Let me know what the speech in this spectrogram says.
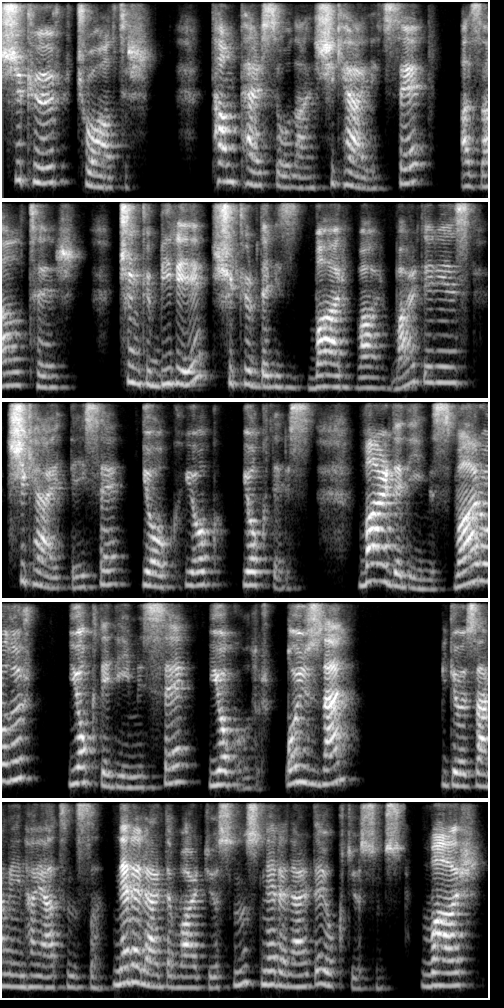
Şükür çoğaltır. Tam tersi olan şikayetse azaltır. Çünkü biri şükürde biz var var var deriz. Şikayette ise yok yok yok deriz. Var dediğimiz var olur, yok dediğimizse yok olur. O yüzden bir gözlemleyin hayatınızı. Nerelerde var diyorsunuz, nerelerde yok diyorsunuz. Var,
